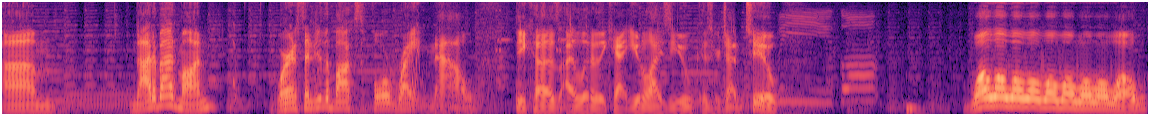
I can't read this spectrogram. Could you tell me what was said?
Um, not a bad mon. We're going to send you the box for right now because I literally can't utilize you because you're Gen 2. Whoa, whoa, whoa, whoa, whoa, whoa, whoa, whoa, whoa.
